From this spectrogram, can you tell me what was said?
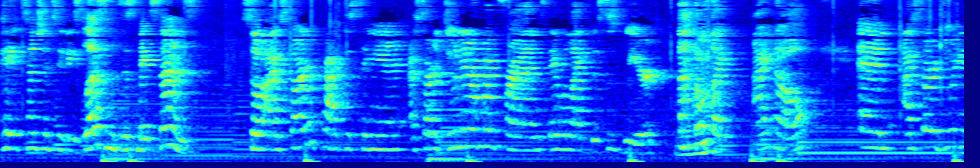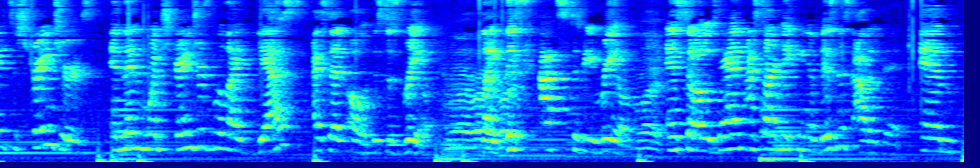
pay attention to these lessons, this makes sense. So I started practicing it. I started doing it on my friends. They were like, this is weird. I was Mhm. like, I know. And I started doing it to strangers. And then when strangers were like, yes, I said, oh, this is real. Right, right, Like right. this has to be real. And so then I started making a business out of it. And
